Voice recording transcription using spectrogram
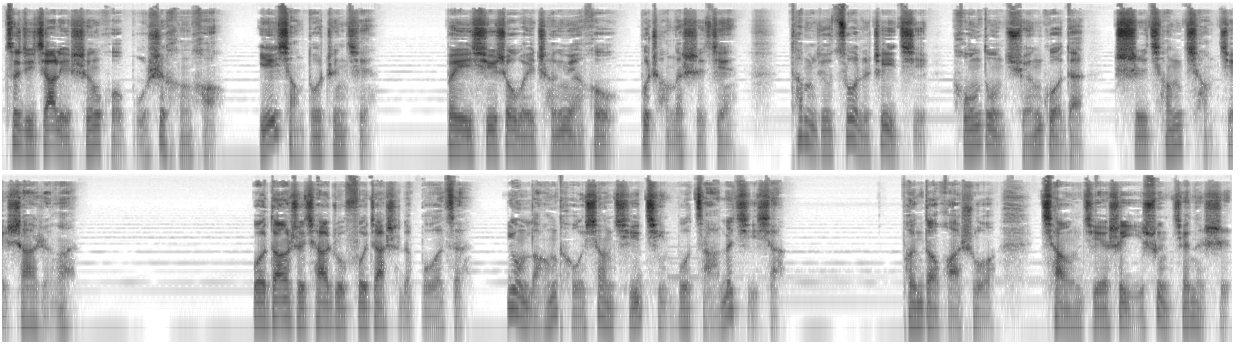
自己家里生活不是很好，也想多挣钱。被吸收为成员后不长的时间，他们就做了这起轰动全国的持枪抢劫杀人案。我当时掐住副驾驶的脖子，用榔头向其颈部砸了几下。彭德华说：“抢劫是一瞬间的事，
